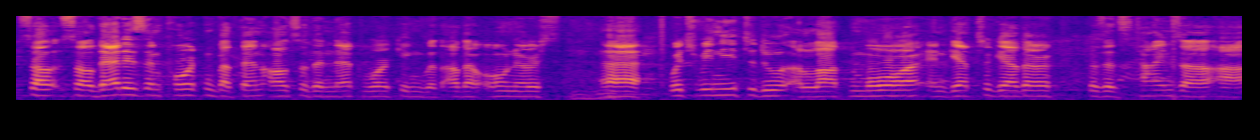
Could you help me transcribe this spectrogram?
so so that is important. But then also the networking with other owners, uh, which we need to do a lot more and get together because it's times are, are,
